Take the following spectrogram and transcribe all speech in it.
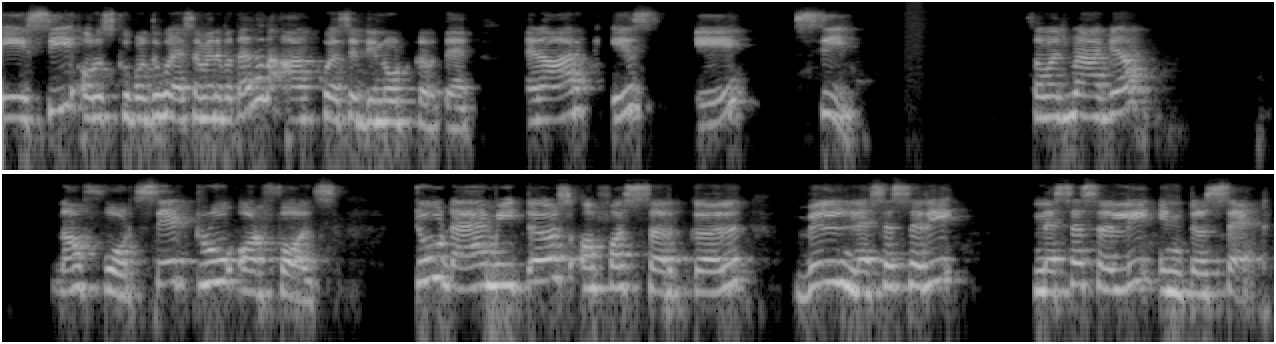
ए सी और उसके ऊपर देखो, ऐसा मैंने बताया था ना, आर्क को ऐसे डिनोट करते हैं। An arc is A C समझ में आ गया? नाउ फोर्थ से ट्रू और false two diameters of a circle will necessary necessarily intersect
